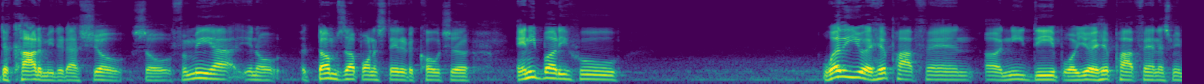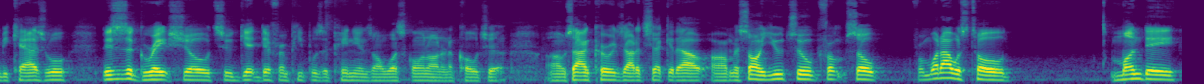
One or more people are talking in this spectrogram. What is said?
dichotomy to that show. So for me, I, you know, a thumbs up on the state of the culture. Anybody who whether you're a hip hop fan, uh, knee deep, or you're a hip hop fan that's maybe casual, this is a great show to get different people's opinions on what's going on in the culture. Um, so I encourage y'all to check it out. Um, it's on YouTube. From so from what I was told, Monday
